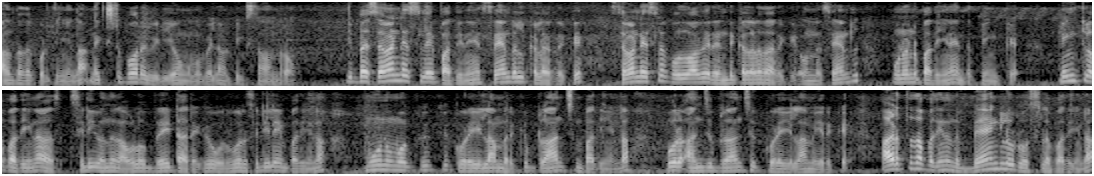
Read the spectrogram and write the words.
ஆழ்ந்ததை கொடுத்தீங்கன்னா நெக்ஸ்ட் போகிற வீடியோ உங்கள் மொபைலில் நோட்டிஃபிகேஷன் வந்துடும் இப்போ செவன் டேஸ்லேயே பார்த்தீங்கன்னா சேண்டல் கலர் இருக்குது செவன் டேஸில் பொதுவாகவே ரெண்டு கலர் தான் இருக்குது ஒன்று சேண்டல் இன்னொன்று பார்த்தீங்கன்னா இந்த பிங்க்கு பிங்க்கில் பார்த்தீங்கன்னா செடி வந்து அவ்வளோ பிரைட்டாக இருக்குது ஒவ்வொரு செடியிலையும் பார்த்தீங்கன்னா மூணு மொக்குக்கு குறையில்லாமல் இருக்குது பிரான்ச்சும் பார்த்தீங்கன்னா ஒரு அஞ்சு பிரான்ச்சுக்கு குறையில்லாமல் இருக்குது அடுத்ததாக பார்த்தீங்கன்னா இந்த பெங்களூர் ரோஸில் பார்த்தீங்கன்னா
